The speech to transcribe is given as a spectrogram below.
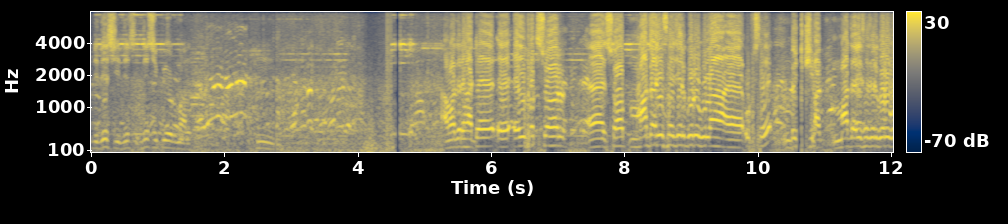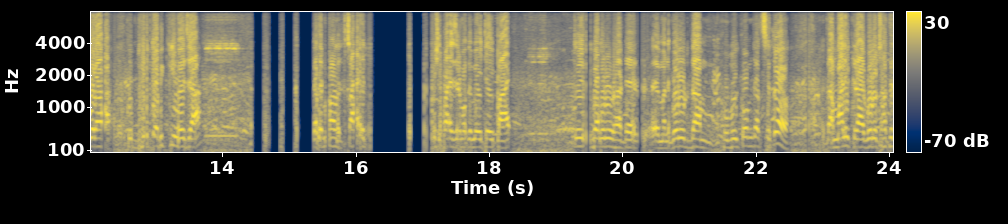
দেশি দেশি দেশি পিওর মাল। হুম। আমাদের হাটে এই বছর সব মাঝারি সাইজের গরুগুলা উঠছে। বেশিরভাগ মাঝারি সাইজের গরুগুলা খুব দ্রুত বিক্রি হয়ে যা প্রাইজের মতো এটাই পায়। তো গরুর হাটের মানে গরুর দাম খুবই কম যাচ্ছে তো। তা মালিকরা গরু ছাড়তে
